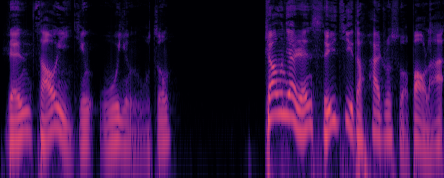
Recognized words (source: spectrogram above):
人早已经无影无踪。张家人随即到派出所报了案，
